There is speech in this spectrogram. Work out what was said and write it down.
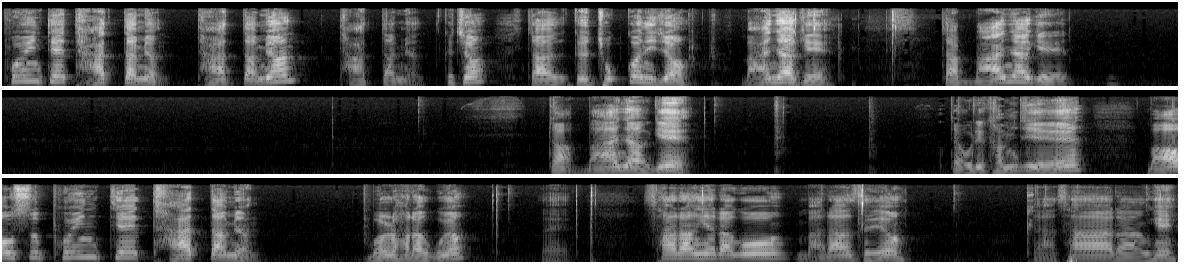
포인트에 닿았다면 닿았다면 닿았다면. 그쵸? 자그 조건이죠. 만약에 자 만약에 자 만약에 자 우리 감지에 마우스 포인트에 닿았다면 뭘 하라고요? 네. 사랑해라고 말하세요. 자 사랑해.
